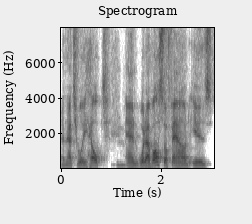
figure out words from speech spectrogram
and that's really helped. Mm-hmm. And what I've also found is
